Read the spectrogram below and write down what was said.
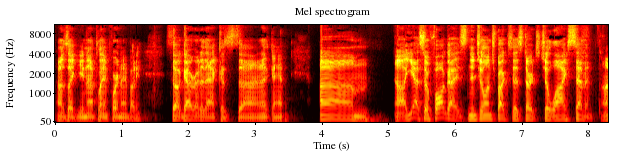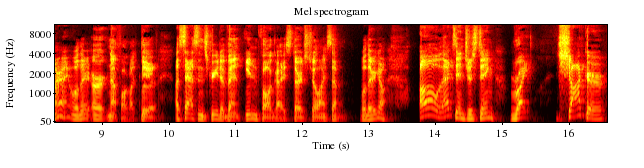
I was like, you're not playing Fortnite, buddy. So I got rid of that because uh, that's gonna happen. Um. Uh, yeah. So Fall Guys Ninja Lunchbox says starts July seventh. All right. Well, there or not Fall Guys. bleh. Assassin's Creed event in Fall Guys starts July seventh. Well, there you go. Oh, that's interesting. Right. Shocker!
